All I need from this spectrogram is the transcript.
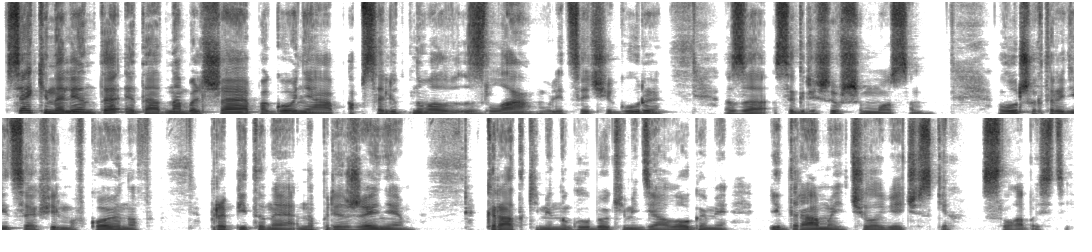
Вся кинолента — это одна большая погоня абсолютного зла в лице Чигуры за согрешившим Моссом. В лучших традициях фильмов Коэнов, пропитанная напряжением, краткими, но глубокими диалогами и драмой человеческих слабостей.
